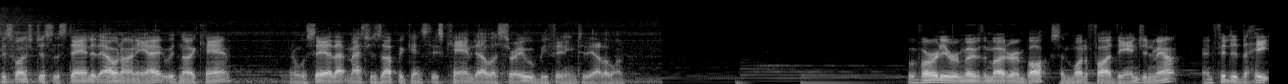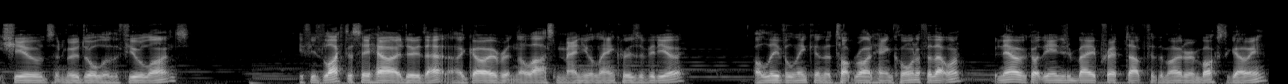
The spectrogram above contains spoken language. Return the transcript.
This one's just a standard L98 with no cam, and we'll see how that matches up against this cammed LS3 we'll be fitting to the other one. We've already removed the motor and box and modified the engine mount, and fitted the heat shields and moved all of the fuel lines. If you'd like to see how I do that, I go over it in the last manual Land Cruiser video. I'll leave a link in the top right hand corner for that one. But now we've got the engine bay prepped up for the motor and box to go in,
